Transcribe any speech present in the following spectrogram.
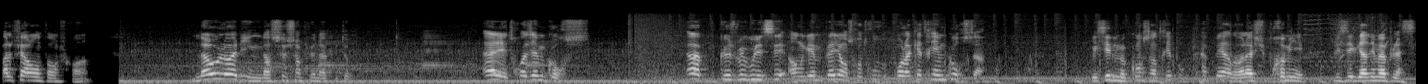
pas le faire longtemps, je crois. Hein. No loading dans ce championnat, plutôt. Allez, troisième course. Hop, que je vais vous laisser en gameplay. On se retrouve pour la quatrième course. Je vais essayer de me concentrer pour pas perdre. Voilà, je suis premier. Je vais essayer de garder ma place.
